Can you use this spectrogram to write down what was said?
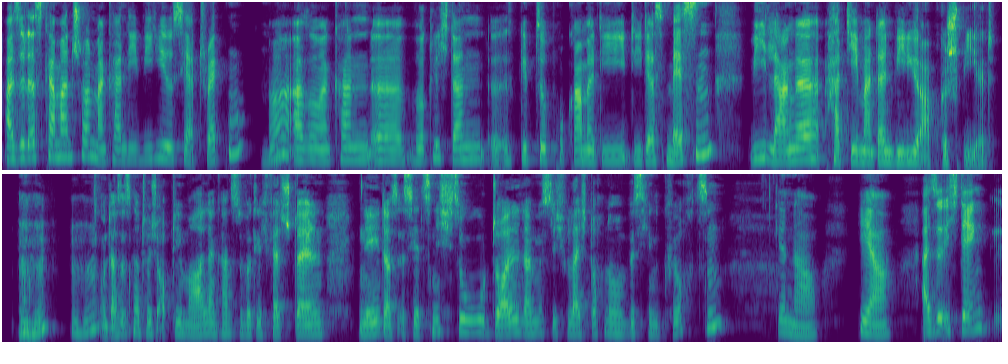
Also das kann man schon, man kann die Videos ja tracken. Mhm. Ne? Also man kann äh, wirklich dann, äh, es gibt so Programme, die, die das messen, wie lange hat jemand ein Video abgespielt. Mhm, mhm. Und das ist natürlich optimal. Dann kannst du wirklich feststellen, nee, das ist jetzt nicht so doll, da müsste ich vielleicht doch noch ein bisschen kürzen. Genau. Ja. Also ich denke,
